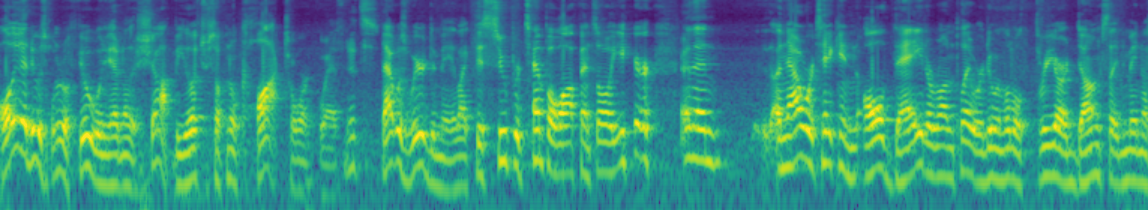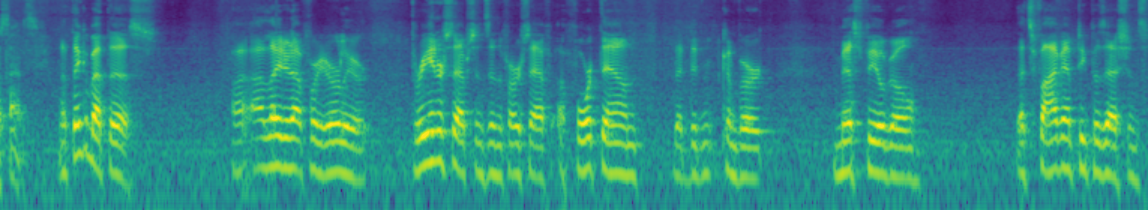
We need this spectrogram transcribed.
All you had to do was hold a field goal and you had another shot, but you left yourself no clock to work with. It's- that was weird to me. Like this super tempo offense all year, and then uh, now we're taking all day to run play. We're doing little three yard dunks. Like it made no sense. Now think about this. I, I laid it out for you earlier. Three interceptions in the first half, a fourth down that didn't convert, missed field goal. That's five empty possessions.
